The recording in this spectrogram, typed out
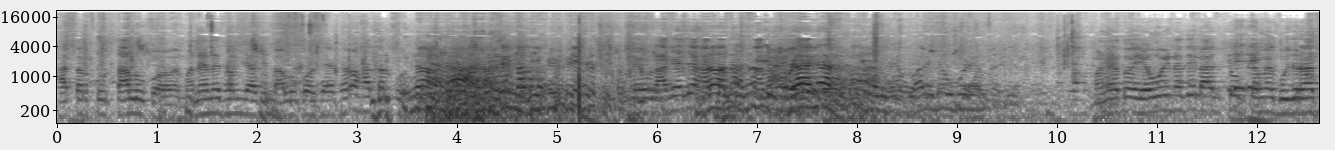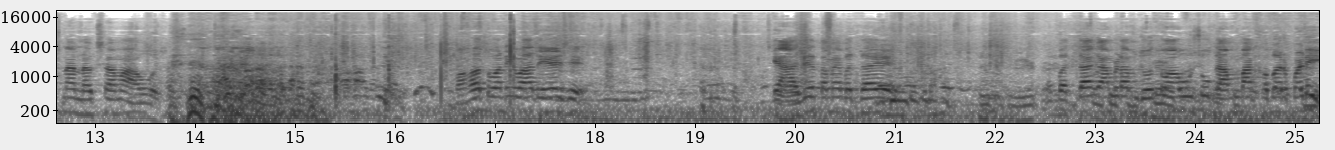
ખાતરપુર તાલુકો. હવે મને નથી સમજાતું તાલુકો છે ખરો ખાતરપુર? તમને એવું લાગે છે? મને તો એવું નથી લાગતું કે તમે ગુજરાતના નકશામાં આવો છો. મહત્વની વાત એ છે કે આજે તમે બધાએ બધા ગામડામાં જોતો આવું છું ગામમાં ખબર પડી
